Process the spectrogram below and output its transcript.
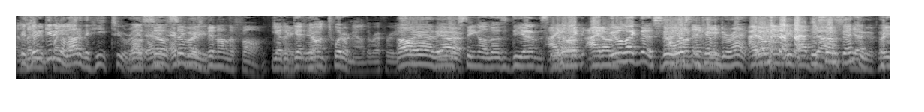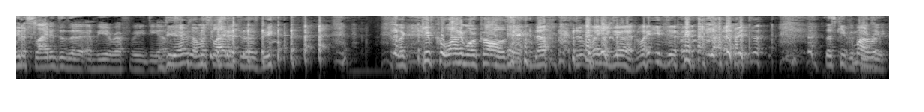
because they're getting a lot out. of the heat too, Well, right? Sil- Silver's been on the phone. Yeah, they're Like, getting yeah. they're on Twitter now. The referees. Oh, yeah, they They're are. seeing all those DMs. I don't- like, I don't- We don't like this. They're I worse than envy- Kevin Durant. I don't envy that They're so sensitive. Are you gonna slide into the NBA referee DMs? DMs. I'm gonna slide into those DMs. like give Kawhi more calls. no, what are you doing? What are you doing? Let's keep it Come on, PG.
